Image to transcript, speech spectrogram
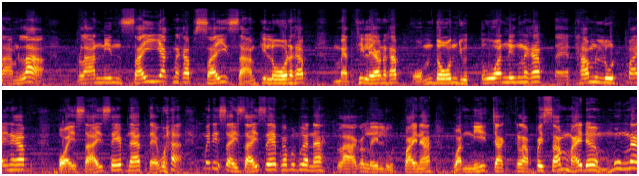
ตามล่า ปลานินไซส์ยักษ์นะครับไซส์3กิโลนะครับแมตที่แล้วนะครับ ผมโดนอยู่ตัวหนึ่งนะครับ แต่ทำหลุดไปนะครับ ปล่อยสายเซฟนะ แต่ว่าไม่ได้ใส่สายเซฟครับเพื่อนๆนะปลาก็เลยหลุดไปนะ วันนี้จะกลับไปซ้ำหมายเดิม มุ่งหน้า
